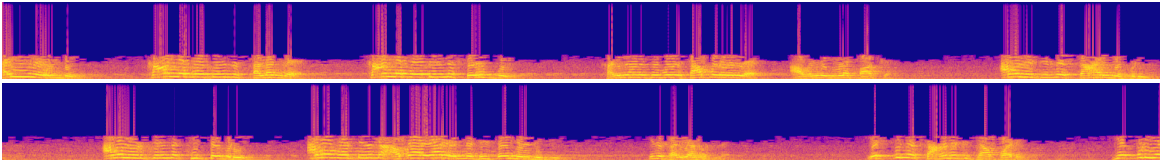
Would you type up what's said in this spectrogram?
கையில உண்டு காலில் போட்டிருந்த சலங்க காலில் போட்டிருந்த செருப்பு. கல்யாணத்தை போல சாப்பிடவில்லை அவள் இவளை பார்க்க. அவளுக்கு இருந்த சாரி எப்படி? அவள் எடுத்திருந்த சீட்டை எப்படி? அவன் போட்டிருந்த அபாயால் என்ன டிசைன் இருந்துச்சு? இது சரியான கல்யாணத்துல எத்தனை சகனுக்கு சாப்பாடு? எப்படியோ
